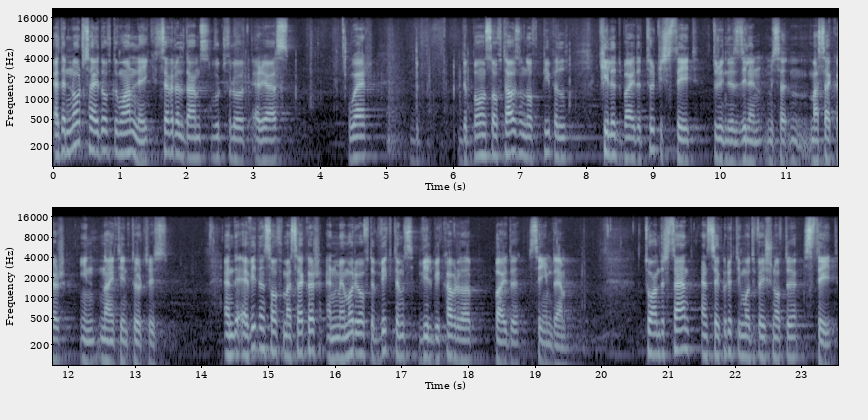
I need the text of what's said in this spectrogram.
At the north side of the Van Lake, several dams would flood areas where the, the, bones of thousands of people killed by the Turkish state during the Zilan massacre in 1930s. And the evidence of massacre and memory of the victims will be covered up by the same dam. To understand and security motivation of the state,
